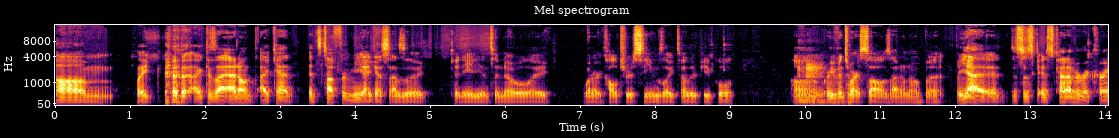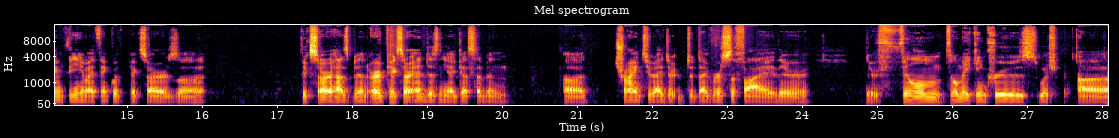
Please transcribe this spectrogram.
Um, like because I, I don't I can't. It's tough for me, I guess, as a Canadian to know like what our culture seems like to other people, um, Mhm. or even to ourselves. I don't know, but but yeah, it, this is it's kind of a recurring theme. I think with Pixar's. Uh, Pixar has been, or Pixar and Disney, I guess, have been uh, trying to diversify their their film filmmaking crews, which uh,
